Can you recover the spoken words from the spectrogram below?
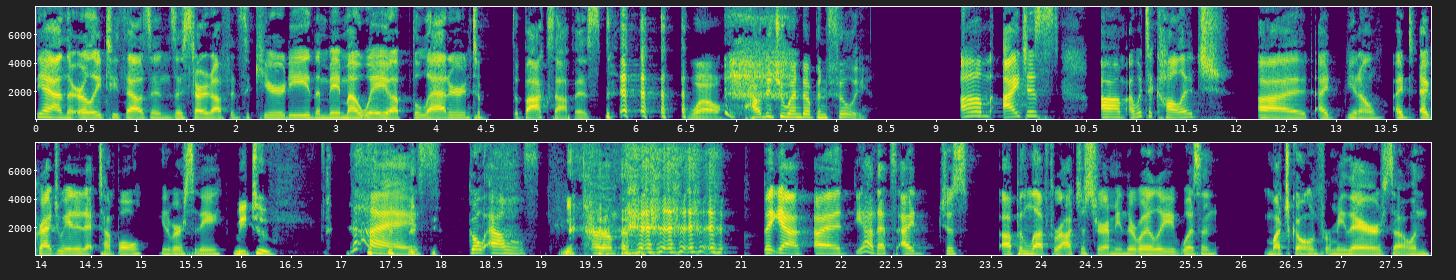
Yeah, in the early 2000s, I started off in security, then made my way up the ladder into the box office. wow. How did you end up in Philly? um, I just, um, I went to college. Uh, I, you know, I, I graduated at Temple University. Me too. Nice. Go Owls. Um, but yeah, uh, yeah, that's I just up and left Rochester. I mean, there really wasn't much going for me there. So, and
